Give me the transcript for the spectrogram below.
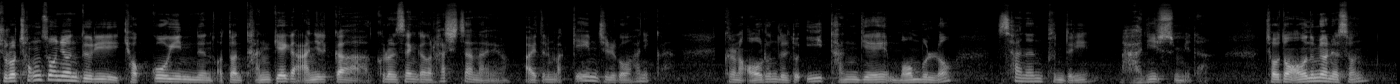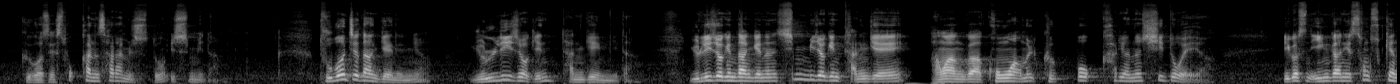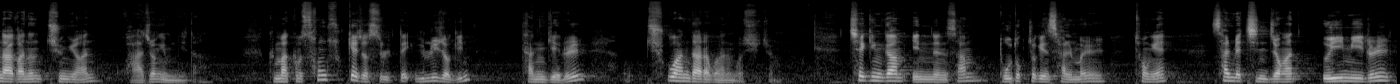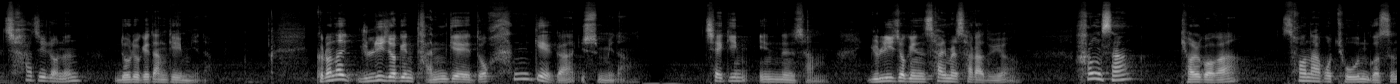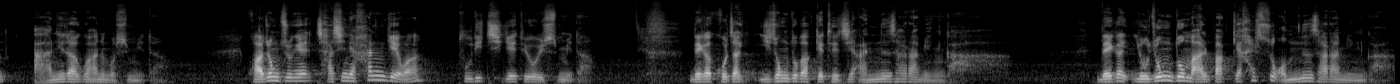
주로 청소년들이 겪고 있는 어떤 단계가 아닐까 그런 생각을 하시잖아요. 아이들 막 게임 즐거워하니까. 그러나 어른들도 이 단계에 머물러 사는 분들이 많이 있습니다. 저도 어느 면에선 그것에 속하는 사람일 수도 있습니다. 두 번째 단계는요, 윤리적인 단계입니다. 윤리적인 단계는 심미적인 단계의 방황과 공허함을 극복하려는 시도예요. 이것은 인간이 성숙해 나가는 중요한 과정입니다. 그만큼 성숙해졌을 때 윤리적인 단계를 추구한다라고 하는 것이죠. 책임감 있는 삶, 도덕적인 삶을 통해 삶의 진정한 의미를 찾으려는 노력의 단계입니다. 그러나 윤리적인 단계에도 한계가 있습니다. 책임 있는 삶, 윤리적인 삶을 살아도요, 항상 결과가 선하고 좋은 것은 아니라고 하는 것입니다. 과정 중에 자신의 한계와 부딪히게 되어 있습니다. 내가 고작 이 정도밖에 되지 않는 사람인가? 내가 이 정도 말밖에 할 수 없는 사람인가?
